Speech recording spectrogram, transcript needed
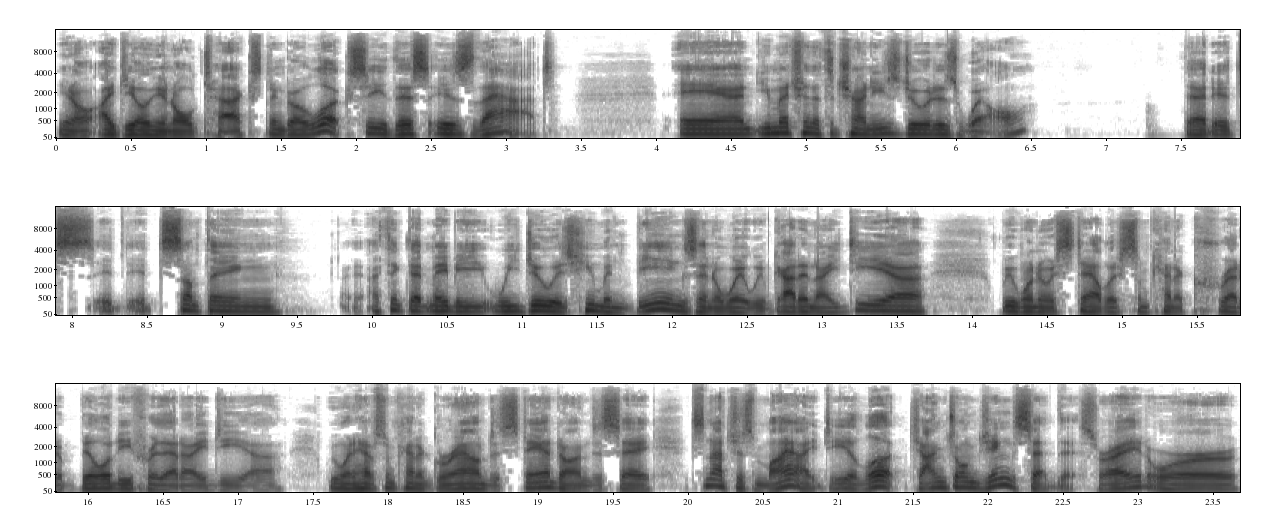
you know, ideally an old text, and go, look, see, this is that. And you mentioned that the Chinese do it as well. That it's it, it's something I think that maybe we do as human beings in a way. We've got an idea, we want to establish some kind of credibility for that idea. We want to have some kind of ground to stand on to say it's not just my idea. Look, Zhang Zhongjing said this, right? Or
